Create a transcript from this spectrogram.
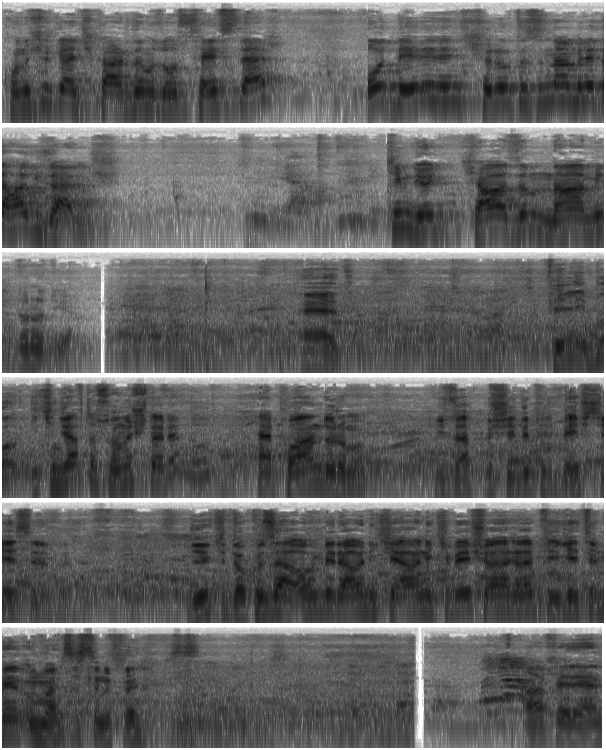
konuşurken çıkardığımız o sesler, o derenin şırıltısından bile daha güzelmiş. Kim diyor? Kazım Nami Duru diyor. Evet. Pil, bu ikinci hafta sonuçları bu. He, puan durumu. 167 pil 5C sınıfı. Diyor ki 9A, 11A, 12A, 12B şu ana kadar pil getirmeyen umarsız sınıflarımız. Aferin.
